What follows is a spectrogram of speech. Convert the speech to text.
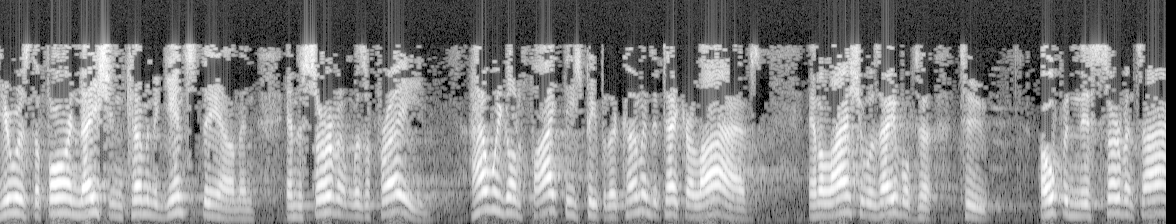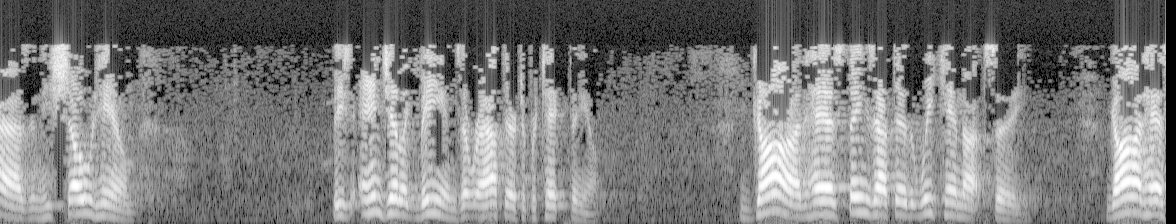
here was the foreign nation coming against them, and, and the servant was afraid. How are we going to fight these people? They're coming to take our lives. And Elisha was able to, to open this servant's eyes, and he showed him these angelic beings that were out there to protect them. God has things out there that we cannot see. God has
